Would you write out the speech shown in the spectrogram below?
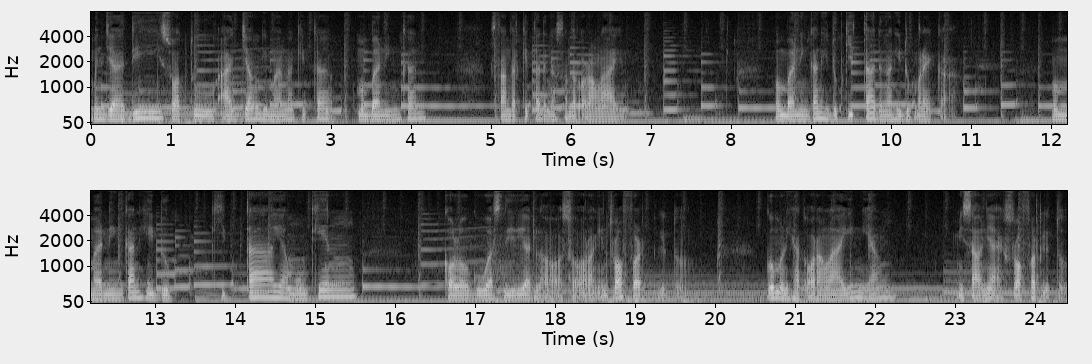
Menjadi suatu ajang di mana kita membandingkan standar kita dengan standar orang lain. Membandingkan hidup kita dengan hidup mereka, membandingkan hidup kita yang mungkin kalau gue sendiri adalah seorang introvert gitu, gue melihat orang lain yang misalnya ekstrovert gitu,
